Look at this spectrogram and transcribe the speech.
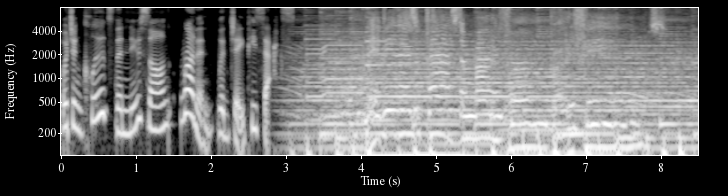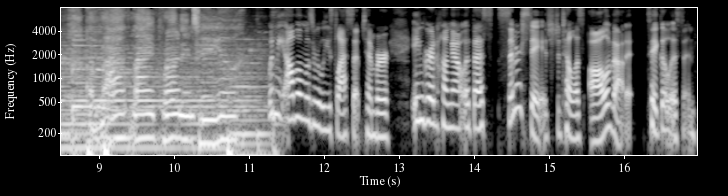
which includes the new song Runnin' with JP Saxe. Maybe there's a past I'm running from, but it feels a lot like running to you. When the album was released last September, Ingrid hung out with us center stage to tell us all about it. Take a listen.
